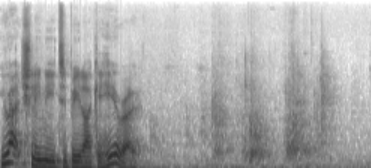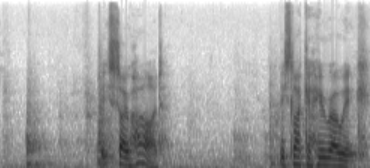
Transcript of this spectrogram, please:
you actually need to be like a hero. It's so hard. It's like a heroic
